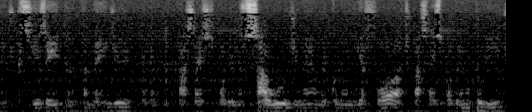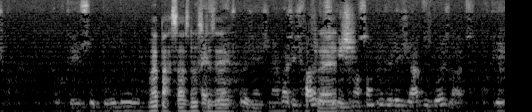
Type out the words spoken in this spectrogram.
a gente precisa aí tam- também de passar esses problemas de saúde, né? uma economia forte, passar esse problema político, porque isso tudo Vai passar, se Deus quiser. reflete pra gente. Né? Agora a gente fala que é o seguinte, nós somos privilegiados dos dois lados, porque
